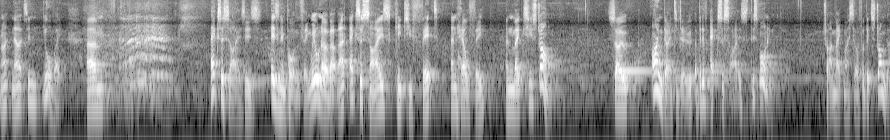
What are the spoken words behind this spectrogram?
Right, now it's in your way. Um, exercise is is an important thing. We all know about that. Exercise keeps you fit and healthy and makes you strong. So I'm going to do a bit of exercise this morning, try and make myself a bit stronger.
